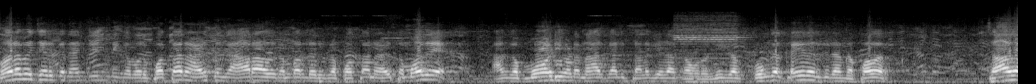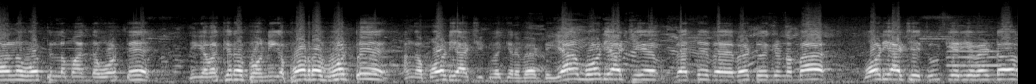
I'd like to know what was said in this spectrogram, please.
முதலமைச்சருக்கு நன்றின்னு நீங்கள் ஒரு பொத்தான அழுத்துங்க. ஆறாவது நம்பரில் இருக்கிற பொத்தான அழுத்தும் போது அங்கே மோடியோட நாற்காலி தலைகீழாக கவரும் நீங்கள் உங்கள் கையில் இருக்குது அந்த பவர் சாதாரண ஓட்டு இல்லைம்மா இந்த ஓட்டு. நீங்க வைக்கிற போ நீங்க போடுற ஓட்டு அங்க மோடி ஆட்சிக்கு வைக்கிற வேட்டு. ஏன் மோடி ஆட்சியை வந்து வேட்டு வைக்கணும் நம்ம மோடி ஆட்சியை தூக்கி எறிய வேண்டும்.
